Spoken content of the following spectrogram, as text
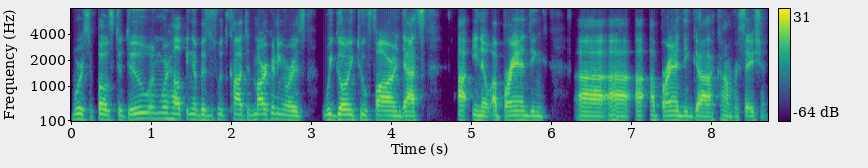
we're supposed to do when we're helping a business with content marketing or is we going too far and that's uh, you know a branding uh, uh a branding uh, conversation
